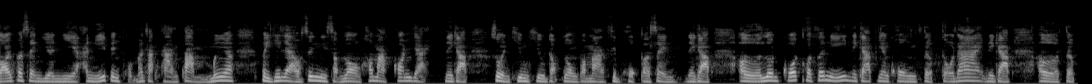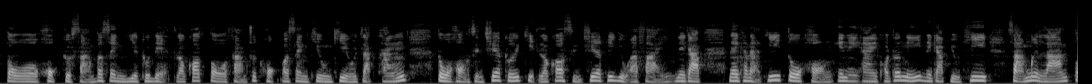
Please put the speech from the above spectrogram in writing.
300%เยือนเยียอันนี้เป็นผลมาจากฐานต่ำเมื่อปีที่แล้วซึ่งมีสำรองเข้ามาก้อนใหญ่นะครับส่วน QQ drop ลงประมาณ 16%นะครับเออ loan growth quarter นี้นะครับยังคงเติบโตได้นะครับเออเติบโต 6.3% year to date แล้วก็โต 3.6% QQ จากทั้งตัวของสินเชื่อธุรกิจแล้วก็สินเชื่อที่อยู่อาศัยนะครับในขณะที่ตัวของ NAI ควอเตอร์นี้นะครับอยู่ที่ 30,000 ล้านโต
